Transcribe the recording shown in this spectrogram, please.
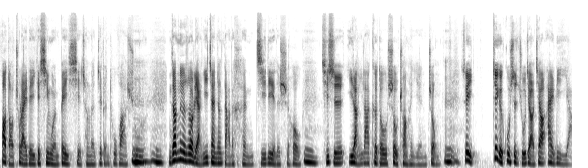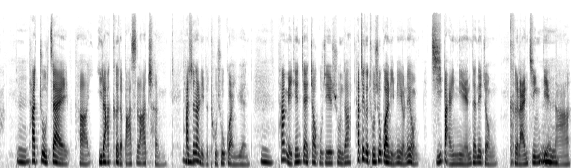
报道出来的一个新闻被写成了这本图画书。嗯嗯。你知道那个时候两伊战争打得很激烈的时候，嗯。其实伊朗、伊拉克都受创很严重，嗯。所以这个故事主角叫艾丽亚，嗯。她住在啊、伊拉克的巴斯拉城，她是那里的图书馆员，嗯他每天在照顾这些书。你知道，他这个图书馆里面有那种几百年的那种可兰经典啊，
